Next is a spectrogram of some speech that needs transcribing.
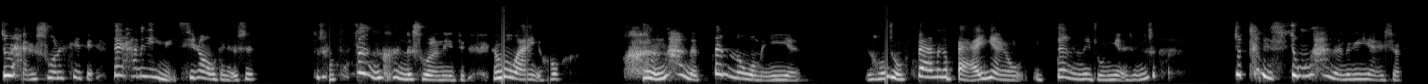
就是还是说了谢谢，但是他那个语气让我感觉是就是愤恨的说了那句，然后完以后狠狠的瞪了我们一眼。然后那种翻那个白眼，然后一瞪那种眼神，就是就特别凶悍的那个眼神，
